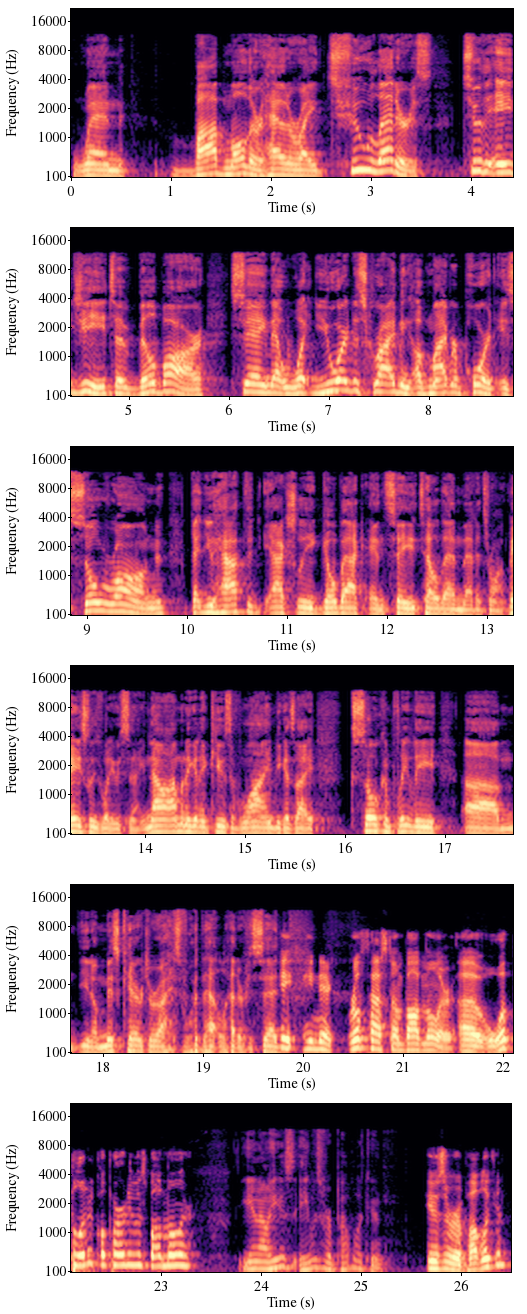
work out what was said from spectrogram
when Bob Mueller had to write two letters to the AG, to Bill Barr, saying that what you are describing of my report is so wrong that you have to actually go back and say tell them that it's wrong. Basically, is what he was saying. Now I'm going to get accused of lying because I so completely, um, you know, mischaracterized what that letter said. Hey, hey Nick, real fast on Bob Mueller. Uh, what political party was Bob Mueller? You know, he was he was Republican. He was a Republican.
